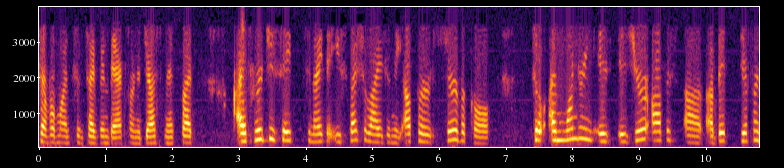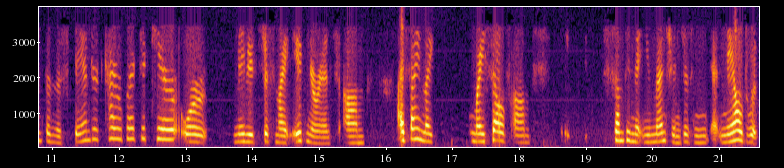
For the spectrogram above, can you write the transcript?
several months since I've been back for an adjustment. But I've heard you say tonight that you specialize in the upper cervical so I'm wondering, is is your office uh, a bit different than the standard chiropractic care, or maybe it's just my ignorance? Um, I find like myself, um, something that you mentioned just nailed what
